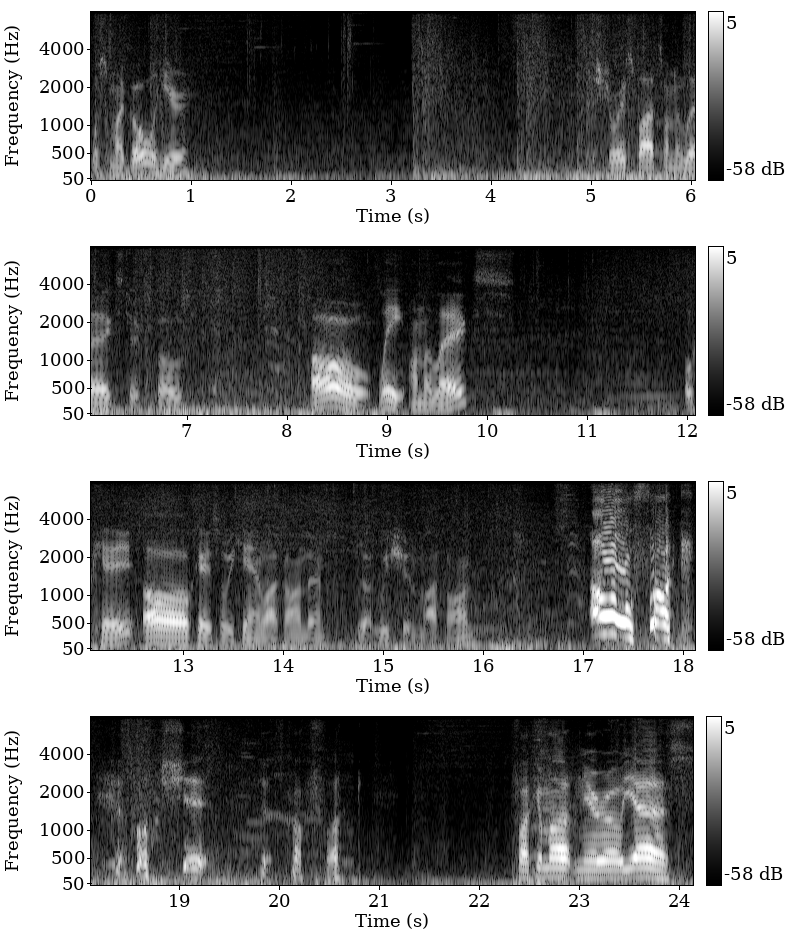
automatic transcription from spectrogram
What's my goal here? Destroy spots on the legs to expose... Oh, wait, on the legs? Okay. Oh, okay, so we can't lock on then. We shouldn't lock on. Oh, fuck! Oh, shit. Oh, fuck. Fuck him up, Nero, yes!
